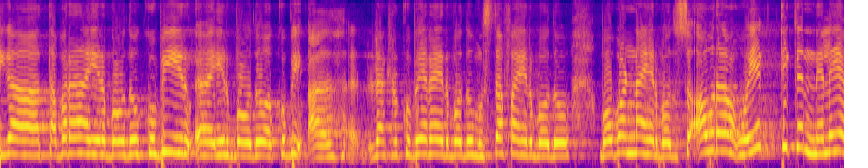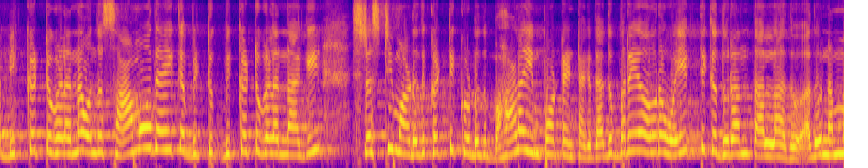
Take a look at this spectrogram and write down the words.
ಈಗ ತಬರ ಇರ್ಬೋದು ಕುಬಿ ಇರ್ ಇರ್ಬೋದು, ಕುಬಿ ಡಾಕ್ಟರ್ ಕುಬೇರ ಇರ್ಬೋದು, ಮುಸ್ತಫಾ ಇರ್ಬೋದು, ಬೋಬಣ್ಣ ಇರ್ಬೋದು. ಸೊ ಅವರ ವೈಯಕ್ತಿಕ ನೆಲೆಯ ಬಿಕ್ಕಟ್ಟುಗಳನ್ನು ಒಂದು ಸಾಮುದಾಯಿಕ ಬಿಟ್ಟು, ಬಿಕ್ಕಟ್ಟುಗಳನ್ನಾಗಿ ಸೃಷ್ಟಿ ಮಾಡೋದು, ಕಟ್ಟಿಕೊಡೋದು ಬಹಳ ಇಂಪಾರ್ಟೆಂಟ್ ಆಗಿದೆ. ಅದು ಬರೀ ಅವರ ವೈಯಕ್ತಿಕ ದುರಂತ ಅಲ್ಲ ಅದು. ಅದು ನಮ್ಮ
